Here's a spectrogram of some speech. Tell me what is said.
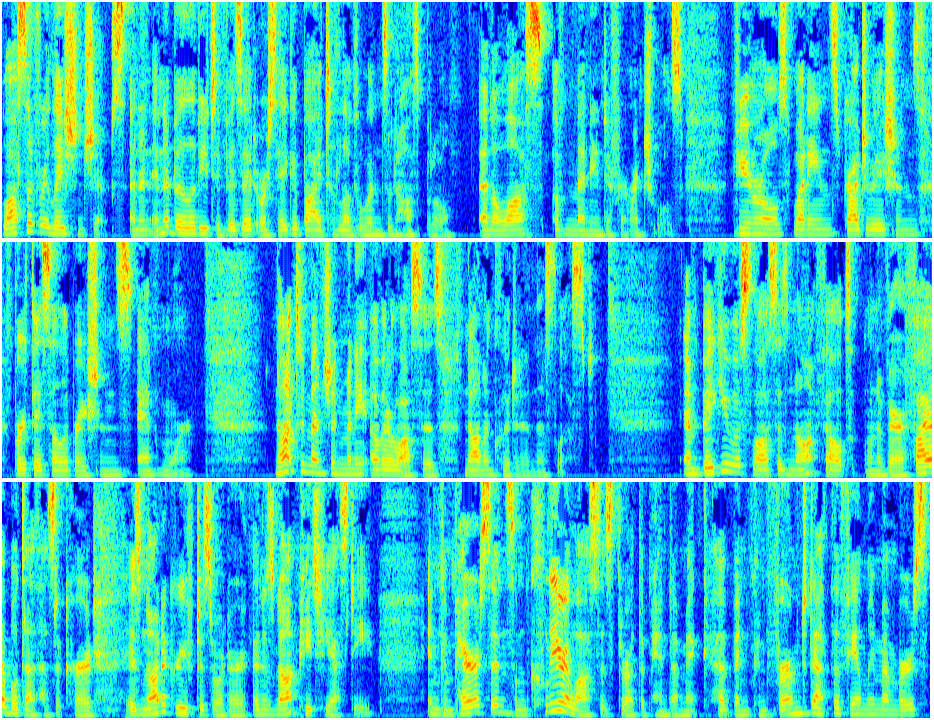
Loss of relationships and an inability to visit or say goodbye to loved ones in hospital, and a loss of many different rituals funerals, weddings, graduations, birthday celebrations, and more. Not to mention many other losses not included in this list. Ambiguous loss is not felt when a verifiable death has occurred, is not a grief disorder, and is not PTSD. In comparison, some clear losses throughout the pandemic have been confirmed death of family members,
